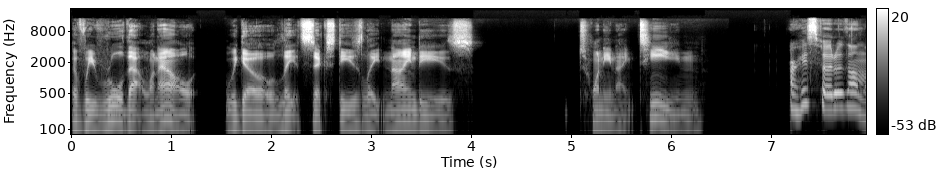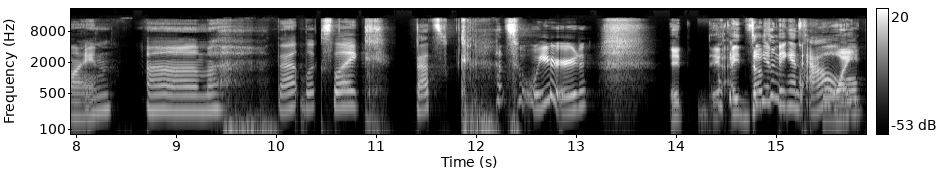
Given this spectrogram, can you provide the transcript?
if we rule that one out, we go late 60s, late 90s, 2019. Are his photos online? Um, that looks like that's that's weird. It it, it it doesn't being an owl, quite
